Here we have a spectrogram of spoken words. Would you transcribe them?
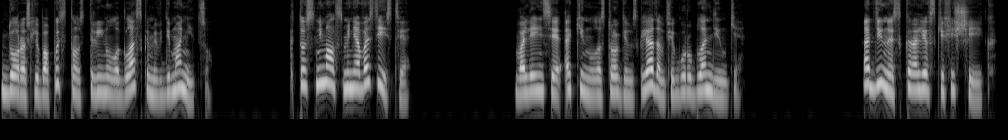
Дора с любопытством стрельнула глазками в демоницу. «Кто снимал с меня воздействие?» Валенсия окинула строгим взглядом фигуру блондинки. «Один из королевских ищеек».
